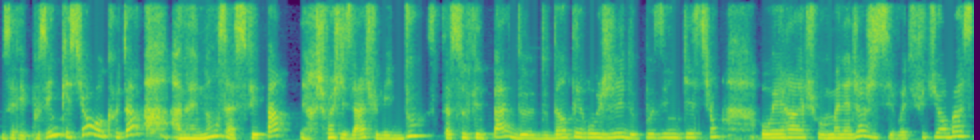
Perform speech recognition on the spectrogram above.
vous avez posé une question au recruteur? Ah, mais non, ça se fait pas. Et vois, je les arrête, je fais, mais d'où ça se fait pas de d'interroger, de, poser une question au RH ou au manager? Dis, c'est votre futur boss.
